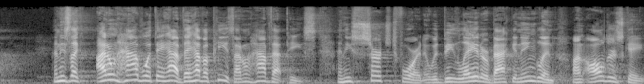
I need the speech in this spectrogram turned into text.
And he's like, I don't have what they have. They have a peace. I don't have that peace. And he searched for it. It would be later back in England on Aldersgate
